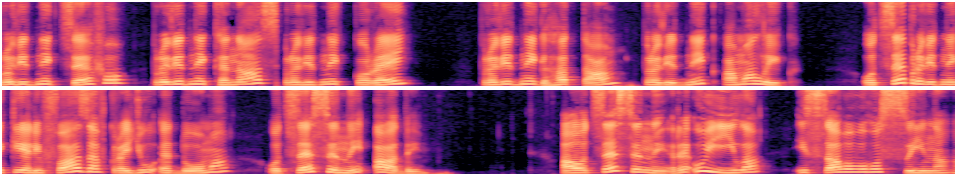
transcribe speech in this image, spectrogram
провідник Цефо, провідник Кенас, провідник Корей, провідник Гатам, провідник Амалик. Оце провідники Еліфаза в краю Едома, оце сини Ади. А оце сини Реуїла, Ісавового сина,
